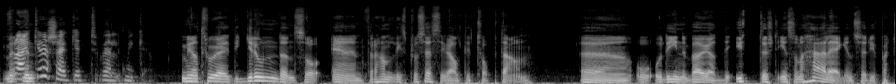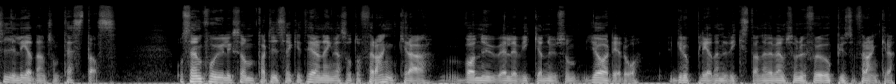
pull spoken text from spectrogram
Men- förankrar säkert väldigt mycket. Men jag tror att i grunden så är en förhandlingsprocess är ju alltid top-down. Eh, och, och det innebär ju att det ytterst i sådana här lägen så är det ju partiledaren som testas. Och sen får ju liksom partisekreteraren ägna sig åt att förankra vad nu eller vilka nu som gör det då. Gruppledaren i riksdagen eller vem som nu får uppgift att förankra.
